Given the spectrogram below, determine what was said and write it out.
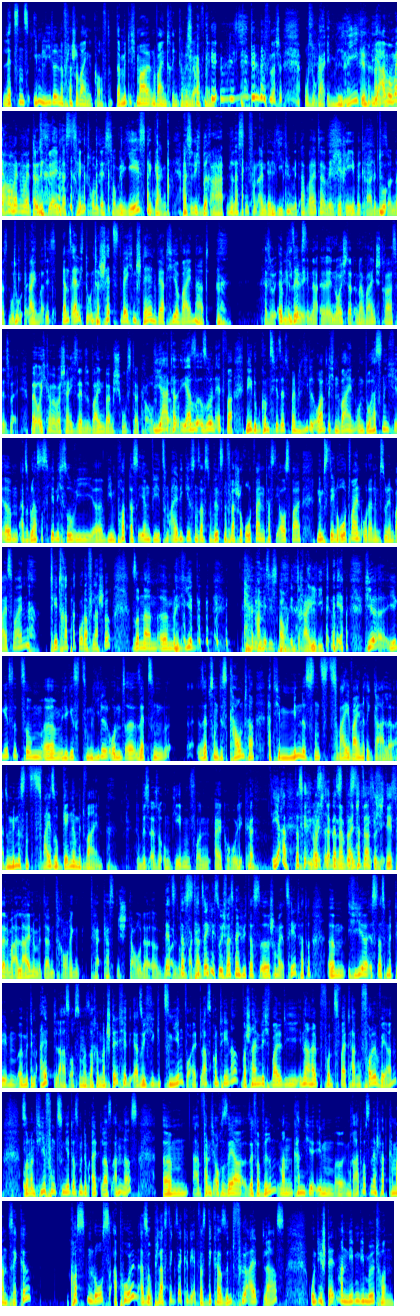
letztens im Lidl eine Flasche Wein gekauft, damit ich mal einen Wein trinke, wenn wir hab aufnehmen. im Lidl eine Flasche. Oh, sogar im Lidl. Ja, Moment, wow. Moment, Moment. Da bist du ja in das Zentrum des Sommeliers gegangen. Hast du dich beraten lassen von einem der Lidl-Mitarbeiter, welche Rebe gerade besonders gut du, gekeimt äh, ist? Ganz ehrlich, du unterschätzt, welchen Stellenwert hier Wein hat. Also ähm, Lidl in, der, äh, in Neustadt an der Weinstraße ist, bei euch kann man wahrscheinlich selbst Wein beim Schuster kaufen. Ja, so. ja so, so in etwa. Nee, du bekommst hier selbst beim Lidl ordentlichen Wein und du hast nicht, ähm, also du hast es hier nicht so wie, äh, wie im Pott, dass du irgendwie zum Aldi gehst und sagst, du willst eine Flasche Rotwein und hast die Auswahl, nimmst den Rotwein oder nimmst du den Weißwein, Tetrapack oder Flasche, sondern ähm, hier, Haben sie es auch in drei Liter? ja, hier, hier gehst du zum, ähm, hier gehst du zum Lidl und äh, selbst ein selbst so ein Discounter hat hier mindestens zwei Weinregale, also mindestens zwei so Gänge mit Wein. Du bist also umgeben von Alkoholikern Ja, das in Neustadt das, an der das, das Weinstraße und stehst dann immer alleine mit deinem traurigen Ka- Kasten Stau da irgendwo Das, an so einem das ist tatsächlich so. Ich weiß gar nicht, ob ich das äh, schon mal erzählt hatte. Ähm, hier ist das mit dem, äh, mit dem Altglas auch so eine Sache. Man stellt hier, also hier gibt's nirgendwo Altglascontainer. Wahrscheinlich, weil die innerhalb von zwei Tagen voll wären. Sondern hier funktioniert das mit dem Altglas anders. Ähm, äh, fand ich auch sehr, sehr verwirrend. Man kann hier im, äh, im Rathaus in der Stadt, kann man Säcke kostenlos abholen, also Plastiksäcke, die etwas dicker sind für Altglas und die stellt man neben die Mülltonnen.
